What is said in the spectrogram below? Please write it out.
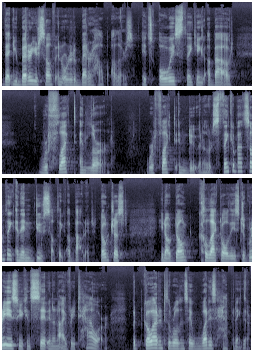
that you better yourself in order to better help others. It's always thinking about reflect and learn, reflect and do. In other words, think about something and then do something about it. Don't just, you know, don't collect all these degrees so you can sit in an ivory tower, but go out into the world and say, what is happening there?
